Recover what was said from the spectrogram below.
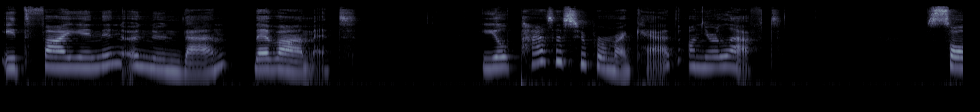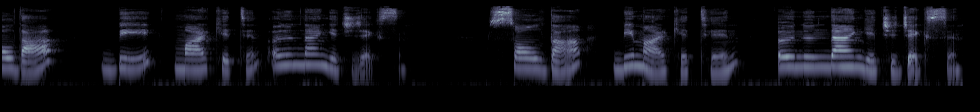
İtfaiyenin önünden devam et. You'll pass a supermarket on your left. Solda bir marketin önünden geçeceksin. Solda bir marketin önünden geçeceksin.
